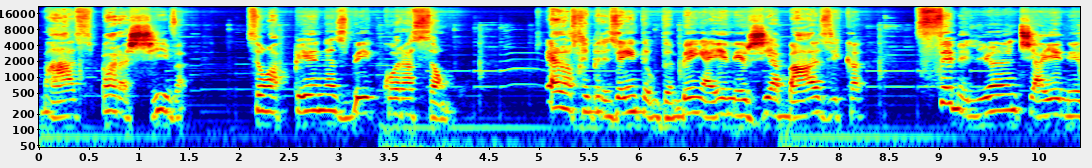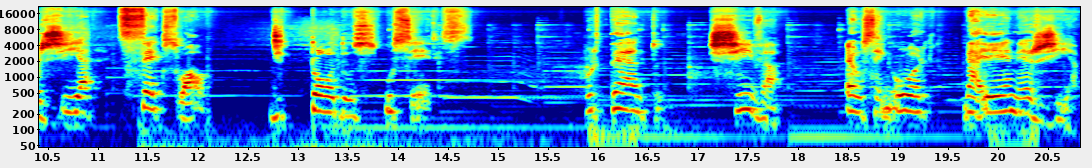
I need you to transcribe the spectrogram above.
Mas para Shiva, são apenas decoração. Elas representam também a energia básica, semelhante à energia sexual de todos os seres. Portanto, Shiva é o senhor da energia.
